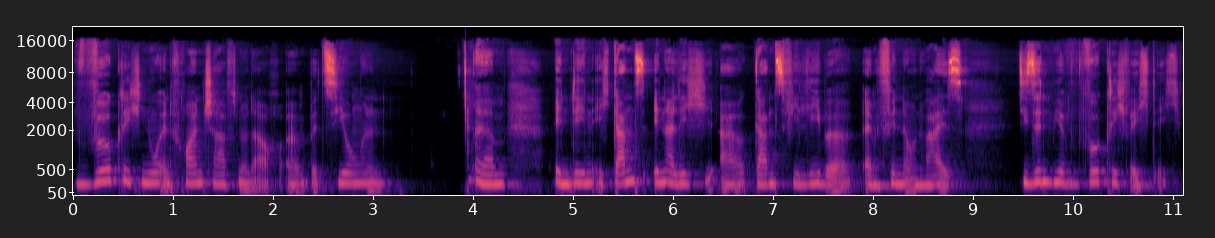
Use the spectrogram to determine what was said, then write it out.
wirklich nur in Freundschaften oder auch äh, Beziehungen, ähm, in denen ich ganz innerlich äh, ganz viel Liebe empfinde und weiß, Sie sind mir wirklich wichtig.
